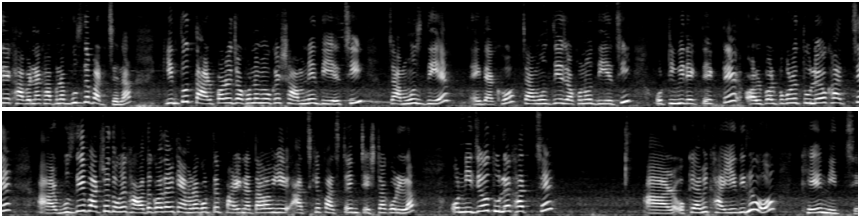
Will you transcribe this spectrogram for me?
যে খাবে না খাবে না, বুঝতে পারছে না। কিন্তু তারপরে যখন আমি ওকে সামনে দিয়েছি, চামচ দিয়ে, এই দেখো, চামচ দিয়ে যখন ও দিয়েছি, ও টিভি দেখতে দেখতে অল্প অল্প করে তুলেও খাচ্ছে। আর বুঝতেই পারছ, তোকে খাওয়াতে খাওয়াতে আমি ক্যামেরা করতে পারি না, তাও আমি আজকে ফার্স্ট টাইম চেষ্টা করলাম। ও নিজেও তুলে খাচ্ছে। আর ওকে আমি খাইয়ে দিলে ও খেয়ে নিচ্ছে,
